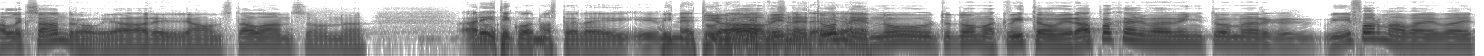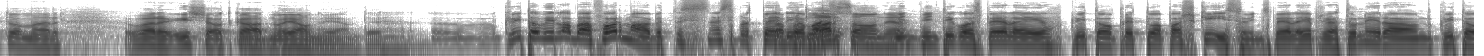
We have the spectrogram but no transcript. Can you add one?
Aleksandrova. Jā, arī jauns talants. Un, uh, Arī tikko nospēlēja, vinēja turnīru. jā, nedēļā, turnīru. jā. Nu, tu domā, Kvitova ir apakaļ vai viņi tomēr ir formā vai, vai tomēr var izšaut kādu no jaunajām? Te? Kvitova ir labā formā, bet es nesapratu pēdējo Tāpat Larsona, jā. Viņi, viņi tikko spēlēja Kvito pret to pašu Kīsu. Viņi spēlēja iepriekšējā turnīrā, un Kvito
